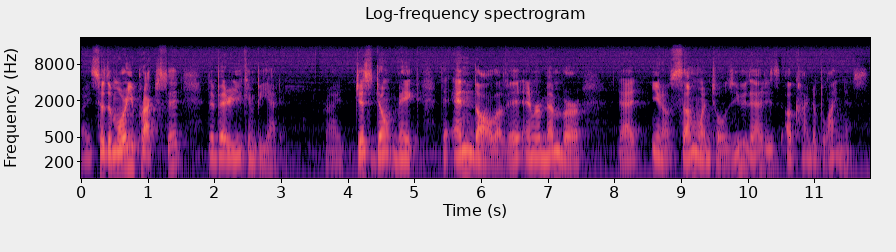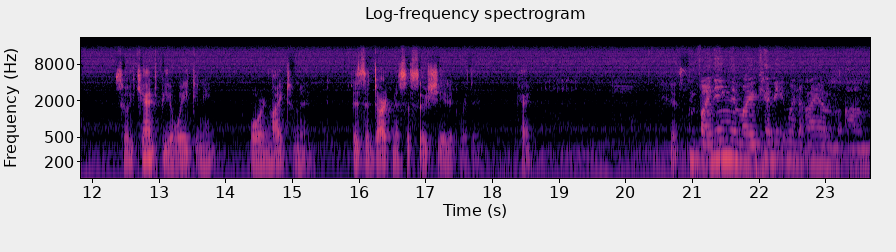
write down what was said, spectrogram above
Right? So the more you practice it, the better you can be at it, right? Just don't make the end all of it and remember that, you know, someone told you that is a kind of blindness. So it can't be awakening or enlightenment. There's a darkness associated with it. Okay? Yes. I'm finding in my ukemi when I am um,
